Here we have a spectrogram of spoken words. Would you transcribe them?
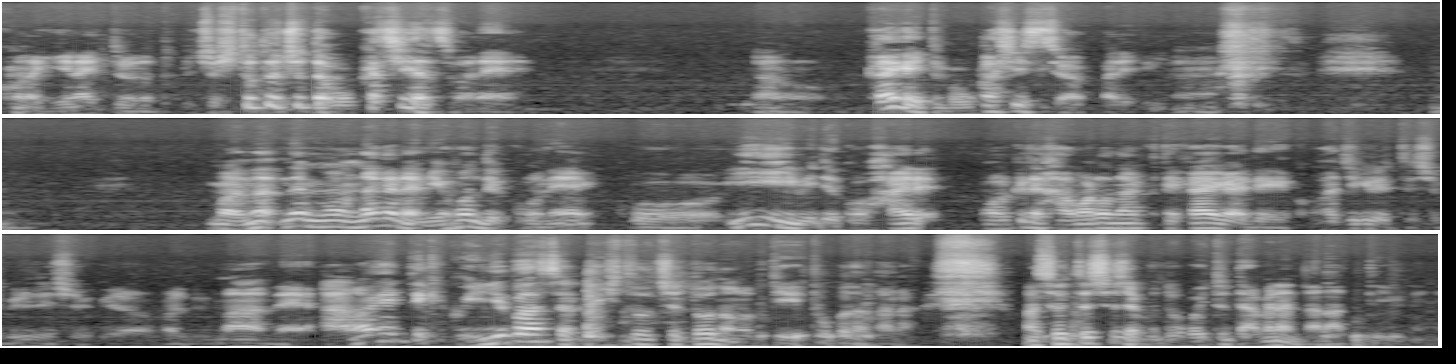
来なきゃいけないっていうのだと、人とちょっとおかしいやつはね、あの、海外行ってもおかしいっすよ、やっぱり。うん、まあ、な、でも中には日本でこうね、こう、いい意味でこう入れ、枠ではまらなくて海外でこう弾けるって人もいるでしょうけど、まあね、あの辺って結構ユニバーサルで人としてどうなのっていうとこだから、まあそういった人たちはどこ行ってもダメなんだなっていうね、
